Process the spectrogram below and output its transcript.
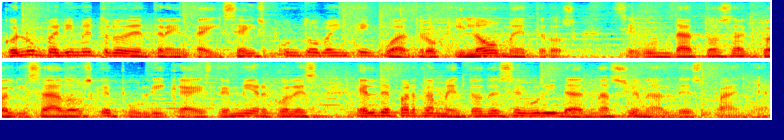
con un perímetro de 36.24 kilómetros, según datos actualizados que publica este miércoles el Departamento de Seguridad Nacional de España.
